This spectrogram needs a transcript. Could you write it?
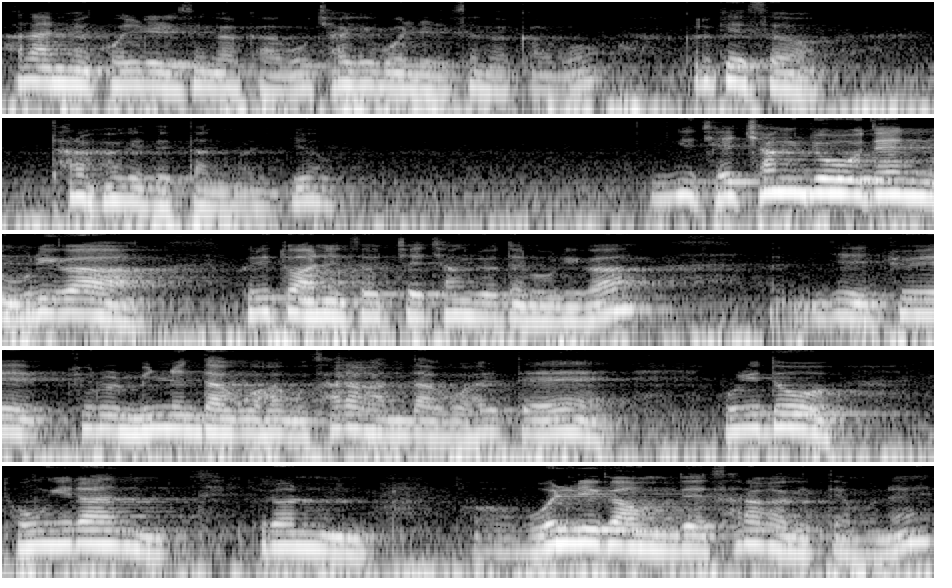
하나님의 권리를 생각하고 자기 권리를 생각하고 그렇게 해서 타락하게 됐단 말이죠. 이게 재창조된 우리가 그리스도 안에서 재창조된 우리가 이제 주의 주를 믿는다고 하고 살아간다고 할 때 우리도 동일한 그런 어, 원리 가운데 살아가기 때문에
